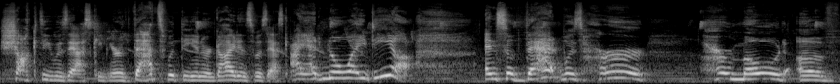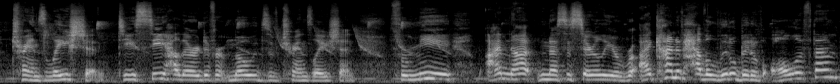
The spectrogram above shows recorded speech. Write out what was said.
Shakti was asking me, or that's what the inner guidance was asking. I had no idea. And so that was her her mode of translation. Do you see how there are different modes of translation? For me, I'm not necessarily a I kind of have a little bit of all of them,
